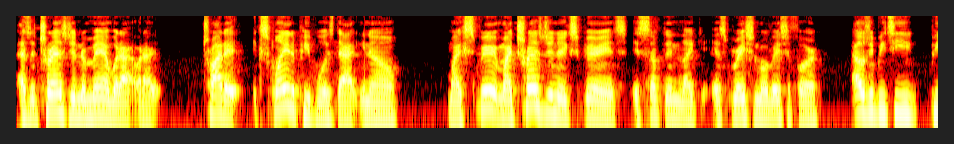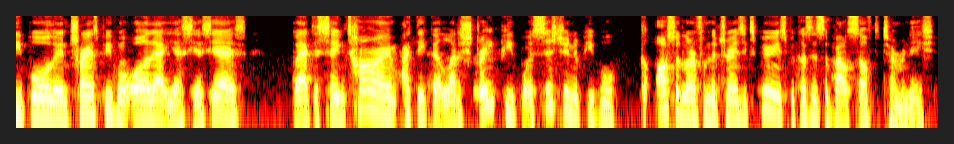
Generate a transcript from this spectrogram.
as a transgender man, what I what I try to explain to people is that you know my experience, my transgender experience is something like inspiration, motivation for LGBT people and trans people, and all of that. Yes, yes, yes. But at the same time, I think that a lot of straight people and cisgender people can also learn from the trans experience because it's about self determination.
